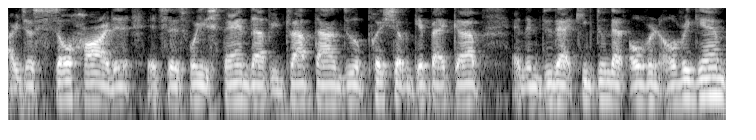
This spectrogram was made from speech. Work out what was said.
are just so hard. It, it, says where you stand up, you drop down, do a push up, get back up, and then do that. Keep doing that over and over again.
